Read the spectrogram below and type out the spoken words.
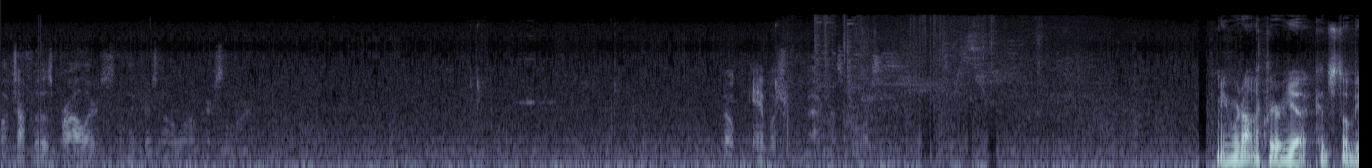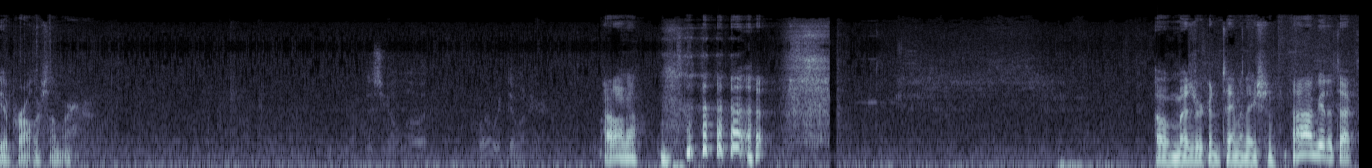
Watch out for those prowlers. I think there's another one up here somewhere. Oh, ambush from the back. That's what it was. I mean, we're not clear yet. Could still be a prowler somewhere. Just YOLO it. What are we doing here? I don't know. oh, measure contamination. Ah, I'm getting attacked.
